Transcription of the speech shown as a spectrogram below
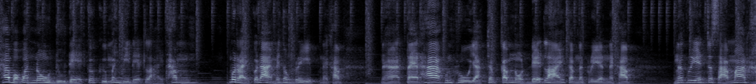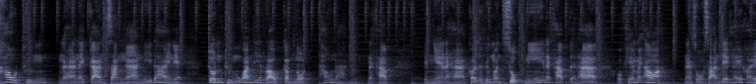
ถ้าบอกว่า no due date ก็คือไม่มี deadline ทำเมื่อไหร่ก็ได้ไม่ต้องรีบนะครับนะฮะแต่ถ้าคุณครูอยากจะกำหนด deadline ให้กับนักเรียนนะครับ นักเรียนจะสามารถเข้าถึงนะฮะในการสั่งงานนี้ได้เนี่ยจนถึงวันที่เรากำหนดเท่านั้นนะครับอย่างเงี้ยนะฮะก็จะถึงวันศุกร์นี้นะครับ แต่ถ้าโอเคไม่เอาอะนะสงสารเด็กให้ค่อย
